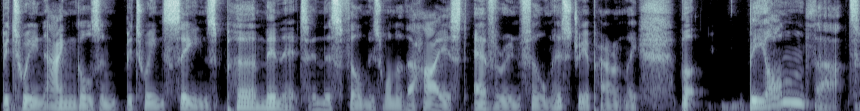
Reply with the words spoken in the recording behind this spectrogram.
between angles and between scenes per minute in this film is one of the highest ever in film history, apparently. But beyond that,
